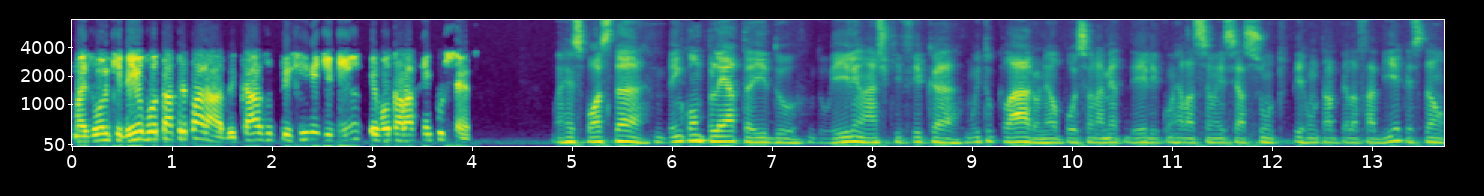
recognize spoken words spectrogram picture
Mas o ano que vem eu vou estar preparado. E caso precisem de mim, eu vou estar lá 100%. Uma resposta bem completa aí do, do William. Acho que fica muito claro né, o posicionamento dele com relação a esse assunto perguntado pela Fabi, a questão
